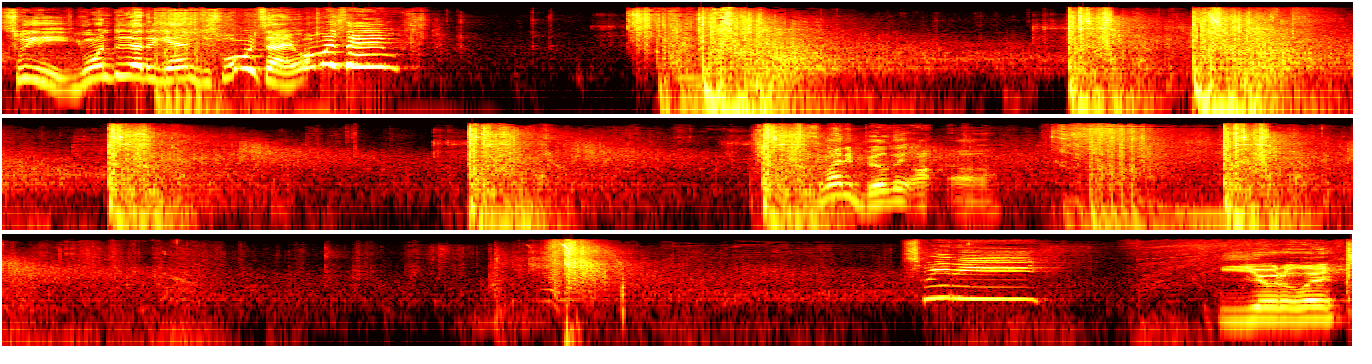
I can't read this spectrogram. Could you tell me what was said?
Sweetie, you want to do that again? Just one more time. One more time. Somebody building on. Oh. Sweetie! Yodeling.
